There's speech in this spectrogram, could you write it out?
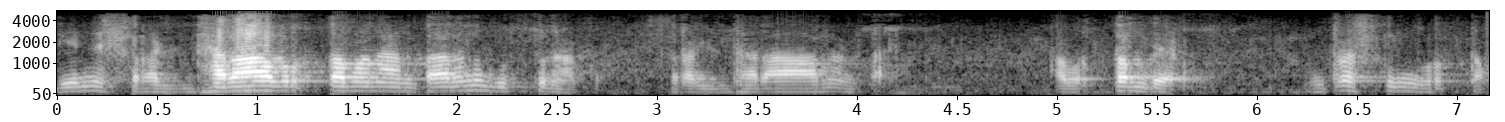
దీన్ని శ్రద్ధరా వృత్తం అని అంటారని గుర్తు నాకు. శ్రద్ధరా అని అంటారు. ఆ వృత్తం పేరు. ఇంట్రెస్టింగ్ వృత్తం.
